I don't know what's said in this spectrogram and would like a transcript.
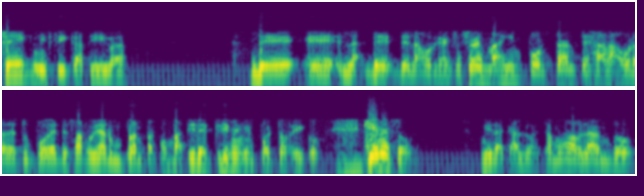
significativa eh, de, de, las organizaciones más importantes a la hora de tu poder desarrollar un plan para combatir el crimen en Puerto Rico. ¿Quiénes son? Mira, Carlos, estamos hablando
